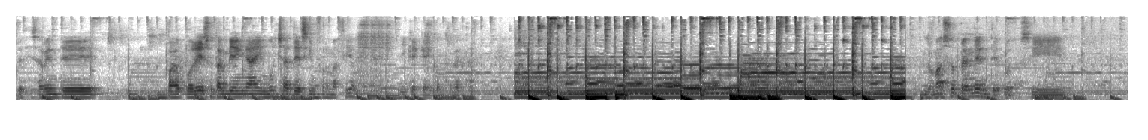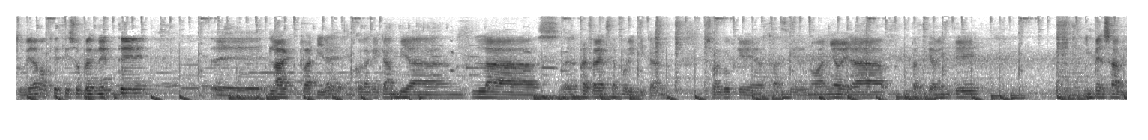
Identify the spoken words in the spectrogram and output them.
Precisamente por eso también hay mucha desinformación y que hay que contrarrestar. Lo más sorprendente, bueno, si tuviéramos que decir sorprendente, eh, la rapidez con la que cambian las eh, preferencias políticas. Es algo que hasta hace unos años era prácticamente impensable.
